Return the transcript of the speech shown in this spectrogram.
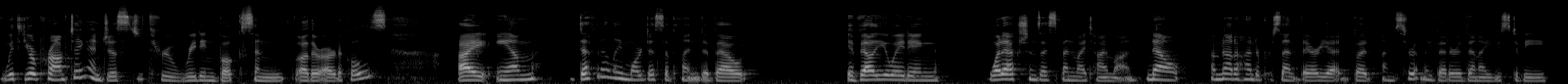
with your prompting and just through reading books and other articles. I am definitely more disciplined about evaluating what actions I spend my time on. Now, I'm not 100% there yet, but I'm certainly better than I used to be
